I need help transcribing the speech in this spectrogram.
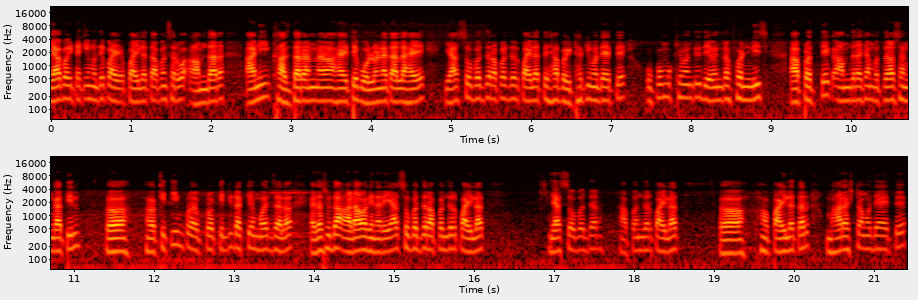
या बैठकीमध्ये पाहि पाहिलं तर आपण सर्व आमदार आणि खासदारांना आहे ते बोलवण्यात आलं आहे. यासोबत जर आपण जर पाहिलं तर ह्या बैठकीमध्ये आहे ते उपमुख्यमंत्री देवेंद्र फडणवीस प्रत्येक आमदाराच्या मतदारसंघातील किती प्र, प्र, किती टक्के मत झालं याचासुद्धा आढावा घेणार आहे. यासोबत जर आपण जर पाहिलात यासोबत जर आपण जर पाहिलात पाहिलं तर महाराष्ट्रामध्ये आहे ते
